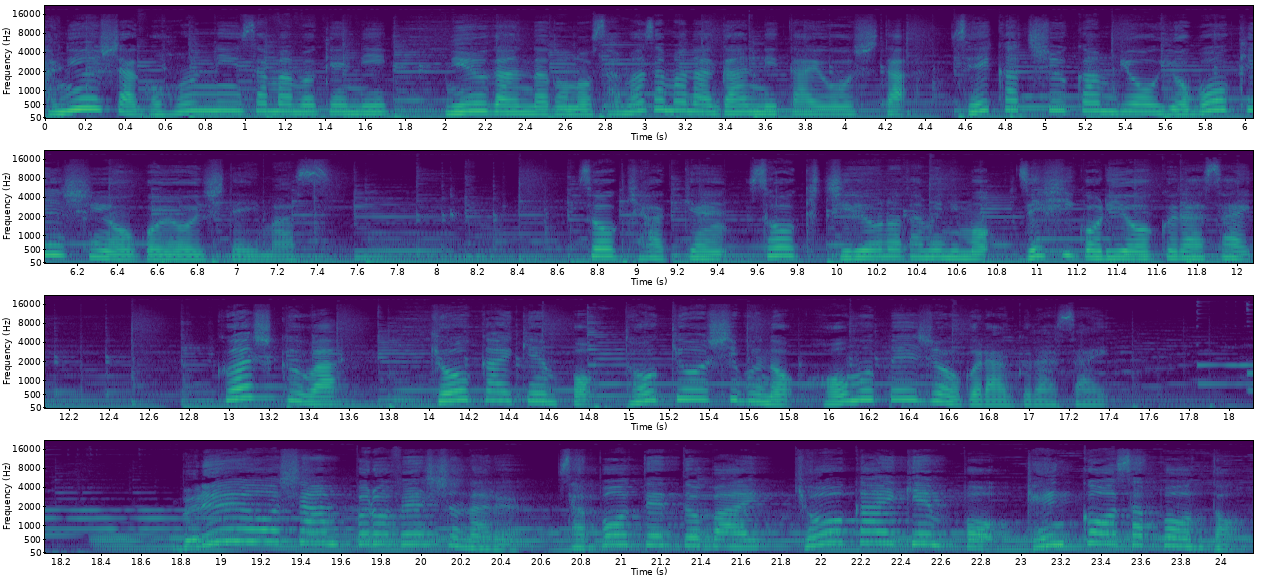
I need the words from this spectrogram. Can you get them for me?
加入者ご本人様向けに乳がんなどのさまざまながんに対応した生活習慣病予防検診をご用意しています。早期発見早期治療のためにもぜひご利用ください。詳しくは協会けんぽ東京支部のホームページをご覧ください。 Blue Ocean Professional supported by 協会けんぽ健康サポート。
